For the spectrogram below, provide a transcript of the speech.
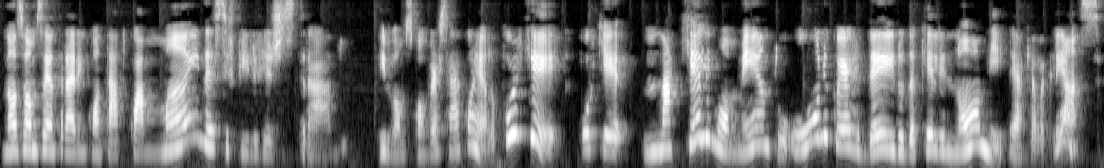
Nós vamos entrar em contato com a mãe desse filho registrado e vamos conversar com ela. Por quê? Porque naquele momento o único herdeiro daquele nome é aquela criança.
